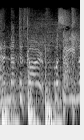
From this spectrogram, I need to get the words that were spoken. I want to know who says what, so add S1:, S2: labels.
S1: मेहनत कर पसीना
